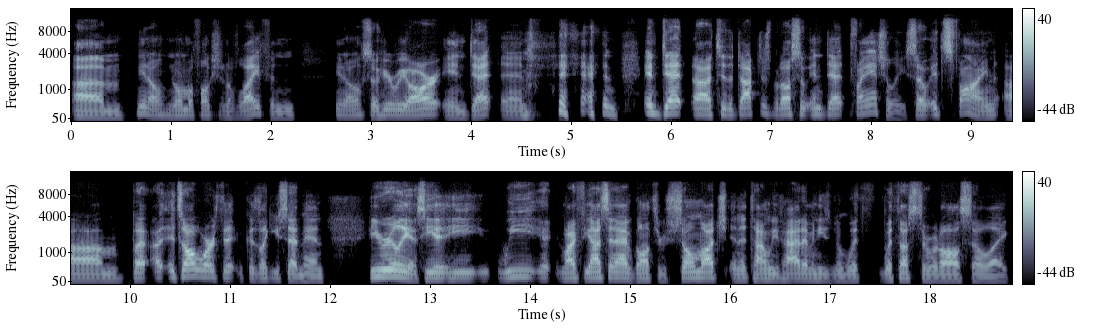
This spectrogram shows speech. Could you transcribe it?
um, you know, normal function of life. And you know, so here we are in debt and and in debt uh, to the doctors, but also in debt financially. So it's fine. Um, but uh, it's all worth it because, like you said, man, he really is. He he we my fiance and I have gone through so much in the time we've had him, and he's been with with us through it all. So like,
